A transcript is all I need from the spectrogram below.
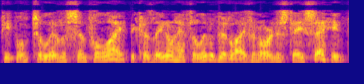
people to live a sinful life because they don't have to live a good life in order to stay saved.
